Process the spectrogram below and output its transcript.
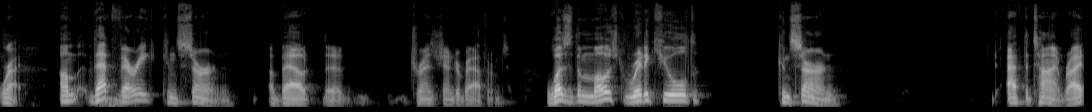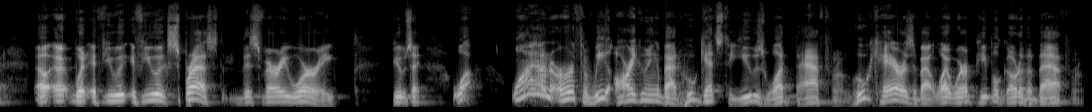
Right. Um, that very concern about the transgender bathrooms was the most ridiculed concern at the time, right? Uh, uh, if you if you expressed this very worry, people say, "What? Why on earth are we arguing about who gets to use what bathroom? Who cares about what, where people go to the bathroom?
